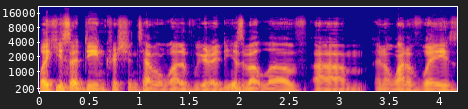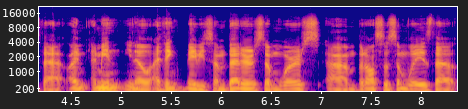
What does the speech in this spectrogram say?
like you said, Dean, Christians have a lot of weird ideas about love, um, in a lot of ways that I, I mean, you know, I think maybe some better, some worse, um, but also some ways that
